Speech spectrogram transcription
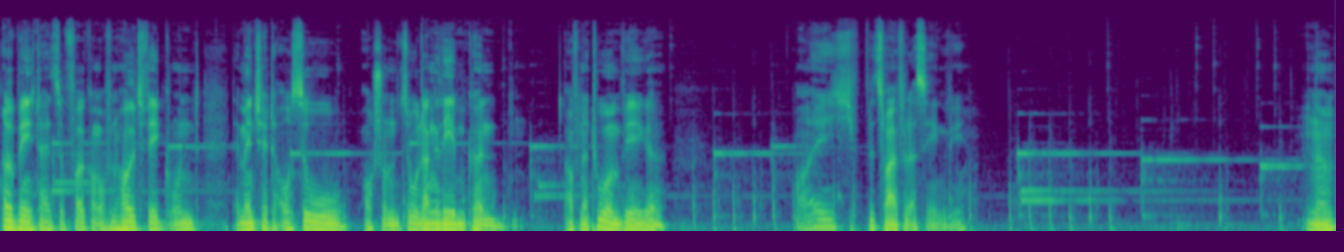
Aber bin ich da jetzt so vollkommen auf dem Holzweg und der Mensch hätte auch so, auch schon so lange leben können, auf Naturumwege. Ich bezweifle das irgendwie. Ne?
